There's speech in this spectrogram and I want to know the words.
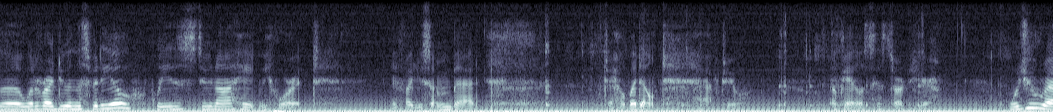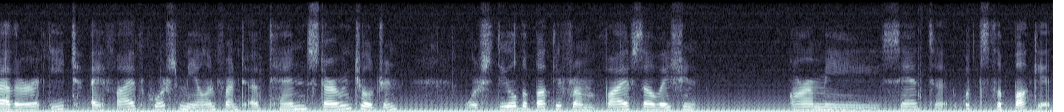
uh, whatever I do in this video, please do not hate me for it. If I do something bad. Which I hope I don't. Okay, let's get started here. Would you rather eat a five-course meal in front of ten starving children, or steal the bucket from five Salvation Army Santa? What's the bucket?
